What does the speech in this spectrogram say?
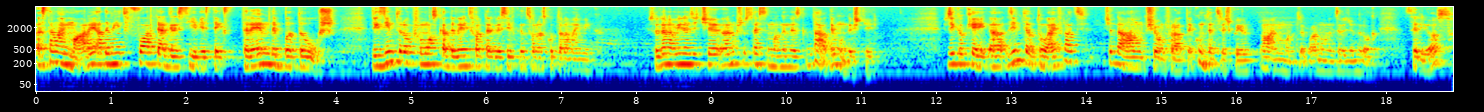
ăsta mai mare a devenit foarte agresiv, este extrem de bătăuș. Zic, zim te rog frumos că a devenit foarte agresiv când s-a născut la mai mic. Și se la mine zice, nu știu, stai să mă gândesc, da, de unde știi? Și zic, ok, uh, zim te, tu ai frați? Ce da, am și eu un frate. Cum te înțelegi cu el? Ah, nu mă întreba, nu ne înțelegem deloc. Serios?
